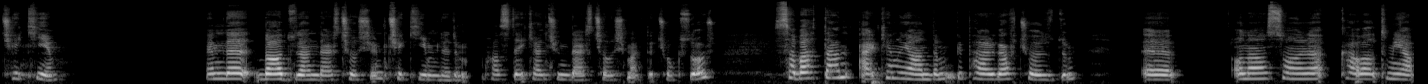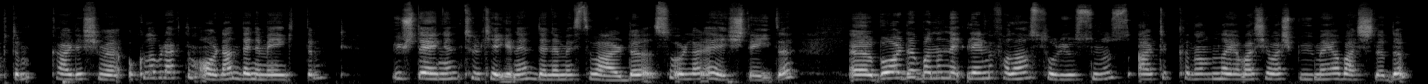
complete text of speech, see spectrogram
çekeyim. Hem de daha düzenli ders çalışıyorum. Çekeyim dedim. Hastayken çünkü ders çalışmak da çok zor. Sabahtan erken uyandım. Bir paragraf çözdüm. Ee, ondan sonra kahvaltımı yaptım. Kardeşimi okula bıraktım. Oradan denemeye gittim. 3D'nin Türkiye genel denemesi vardı. Sorular E-İşte'ydi. Ee, bu arada bana netlerimi falan soruyorsunuz. Artık kanalımda yavaş yavaş büyümeye başladı.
